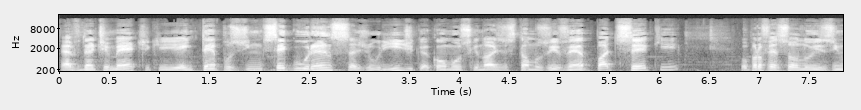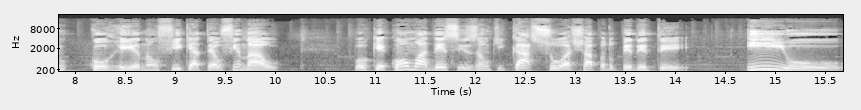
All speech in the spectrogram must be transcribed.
Evidentemente que em tempos de insegurança jurídica como os que nós estamos vivendo, pode ser que o professor Luizinho Correia não fique até o final. Porque como a decisão que caçou a chapa do PDT e o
